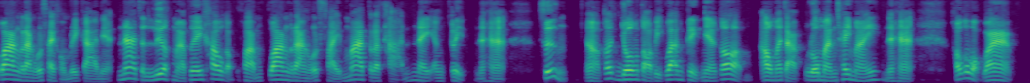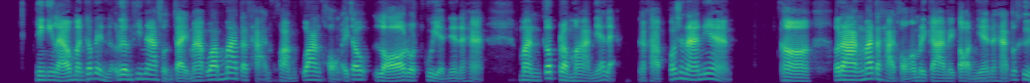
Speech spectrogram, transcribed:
กว้างรางรถไฟของอเมริกาเนี่ยน่าจะเลือกมาเพื่อให้เข้ากับความกว้างรางรถไฟมาตรฐานในอังกฤษนะฮะซึ่งก็โยงต่ออีกว่าอังกฤษเนี่ยก็เอามาจากโรมันใช่ไหมนะฮะเขาก็บอกว่าจริงๆแล้วมันก็เป็นเรื่องที่น่าสนใจมากว่ามาตรฐานความกว้างของไอ้เจ้าล้อรถเกวียนเนี่ยนะฮะมันก็ประมาณนี้แหละนะครับเพราะฉะนั้นเนี่ย รางมาตรฐานของอเมริกาในตอนนี้นะฮะก็คือ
